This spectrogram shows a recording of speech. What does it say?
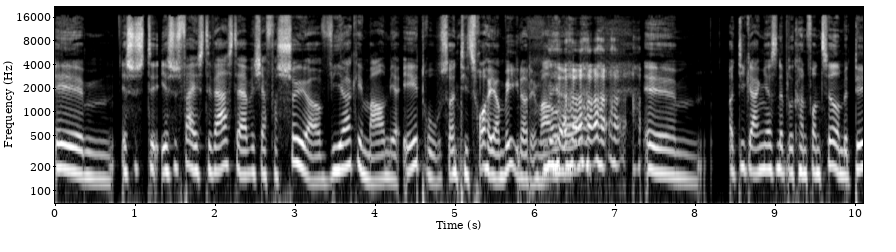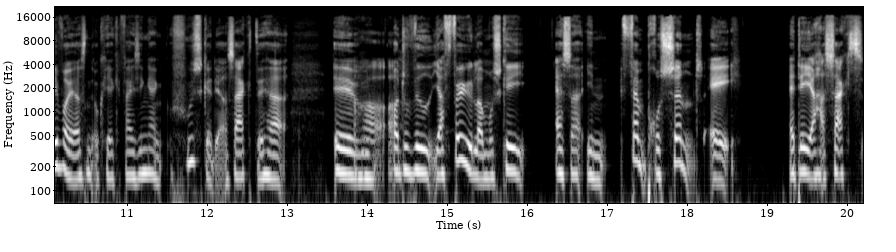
Øhm, jeg, synes det, jeg synes faktisk, det værste er, hvis jeg forsøger at virke meget mere ædru, så de tror, jeg mener det meget. øhm, og de gange, jeg sådan er blevet konfronteret med det, hvor jeg er sådan, okay, jeg kan faktisk ikke engang huske, at jeg har sagt det her. Øhm, oh. Og du ved, jeg føler måske altså en 5% af, af det, jeg har sagt.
